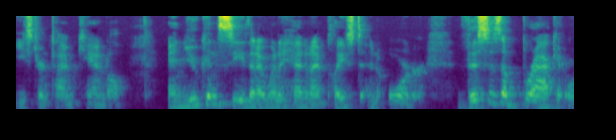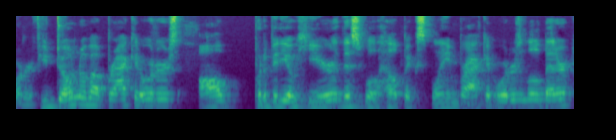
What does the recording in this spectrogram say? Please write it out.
Eastern Time candle. And you can see that I went ahead and I placed an order. This is a bracket order. If you don't know about bracket orders, I'll put a video here. This will help explain bracket orders a little better.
